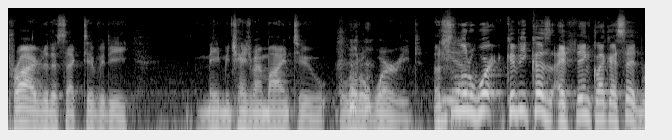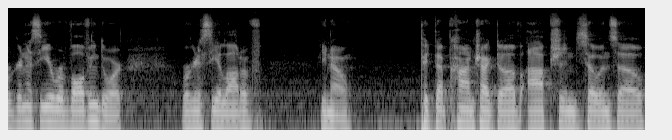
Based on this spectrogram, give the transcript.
prior to this activity made me change my mind to a little worried. Uh, Just a little worried because I think, like I said, we're gonna see a revolving door. We're gonna see a lot of, you know, picked up contract of option so and so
